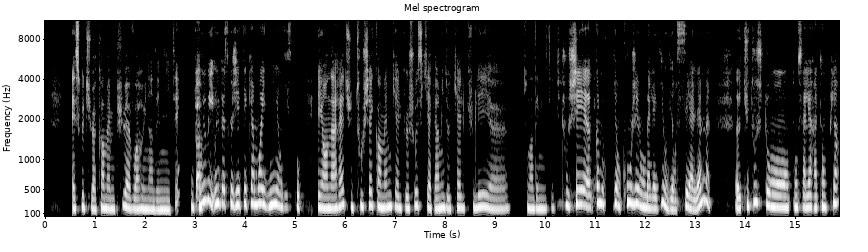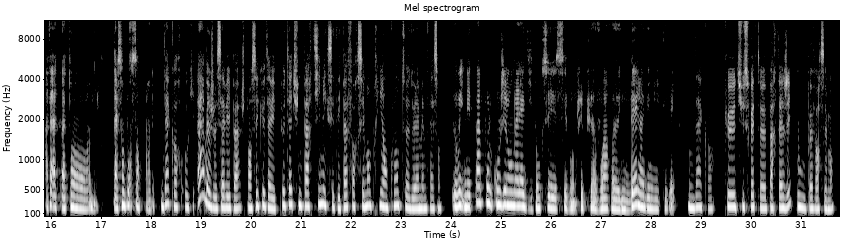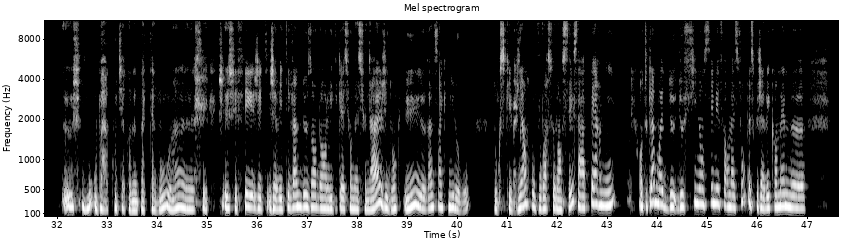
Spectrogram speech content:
est-ce que tu as quand même pu avoir une indemnité ou pas? oui, oui, oui, parce que j'étais qu'un mois et demi en dispo. Et en arrêt, tu touchais quand même quelque chose qui a permis de calculer euh, ton indemnité? Je touchais, comme on dit en congé longue maladie, on dit en CLM, tu touches ton, ton salaire à temps plein, enfin à, à 100%, pardon. D'accord, ok. Ah, ben je ne savais pas. Je pensais que tu avais peut-être une partie, mais que ce n'était pas forcément pris en compte de la même façon. Oui, mais pas pour le congé longue maladie. Donc, c'est bon, j'ai pu avoir une belle indemnité d'ailleurs. D'accord que tu souhaites euh, partager ou pas forcément? Euh, bah, écoute, il n'y a quand même pas de tabou. Hein. J'ai fait, j'avais été 22 ans dans l'éducation nationale, j'ai donc eu 25 000 euros. Donc, ce qui est bien pour pouvoir se lancer, ça a permis, en tout cas moi, de, financer mes formations parce que j'avais quand même euh,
